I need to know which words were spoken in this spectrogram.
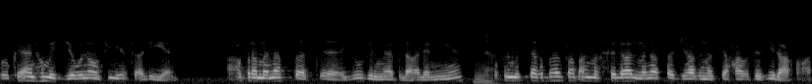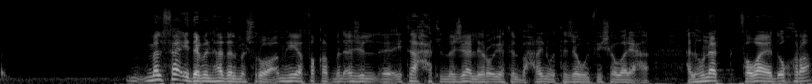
وكأنهم يتجولون فيها فعليا عبر منصة آه، جوجل ماب العالمية. نعم. وفي المستقبل طبعا من خلال منصة جهاز المساحة والتسجيل العقاري. ما الفائدة من هذا المشروع؟ أم هي فقط من أجل آه، إتاحة المجال لرؤية البحرين والتجول في شوارعها؟ هل هناك فوائد أخرى؟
